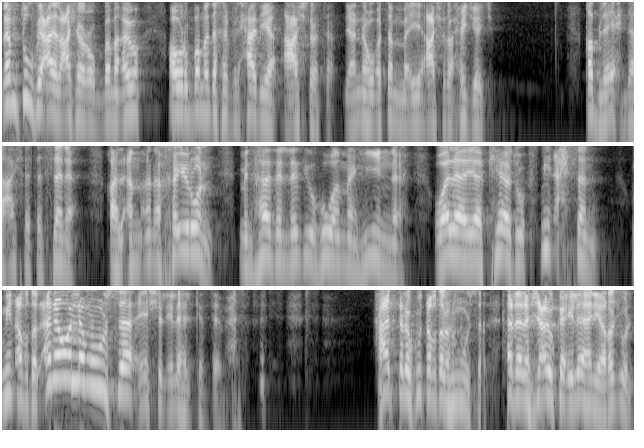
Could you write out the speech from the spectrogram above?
لم توفي على العشر ربما أيوه. أو ربما دخل في الحادية عشرة لأنه أتم إيه؟ عشر حجج. قبل إحدى عشرة سنة. قال أم أنا خير من هذا الذي هو مهين ولا يكاد مين أحسن مين أفضل أنا ولا موسى؟ إيش الإله الكذاب هذا؟ حتى لو كنت أفضل من موسى هذا لا يجعلك إلها يا رجل.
